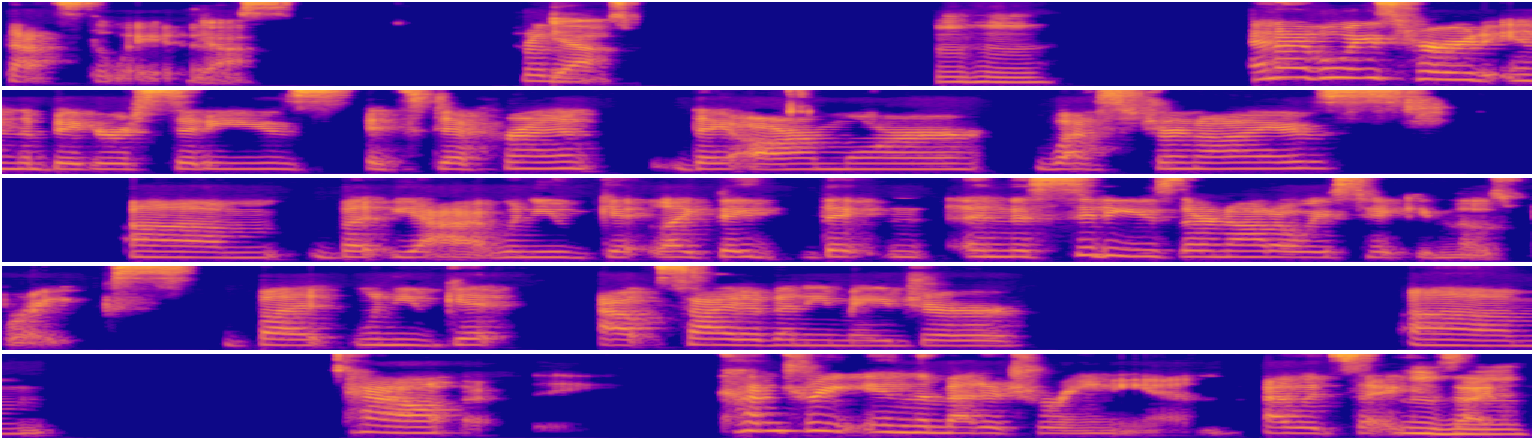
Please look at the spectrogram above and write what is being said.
that's the way it yeah. is. For yeah. Mm-hmm. And I've always heard in the bigger cities, it's different. They are more westernized um but yeah when you get like they they in the cities they're not always taking those breaks but when you get outside of any major um town country in the mediterranean i would say because mm-hmm. i've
